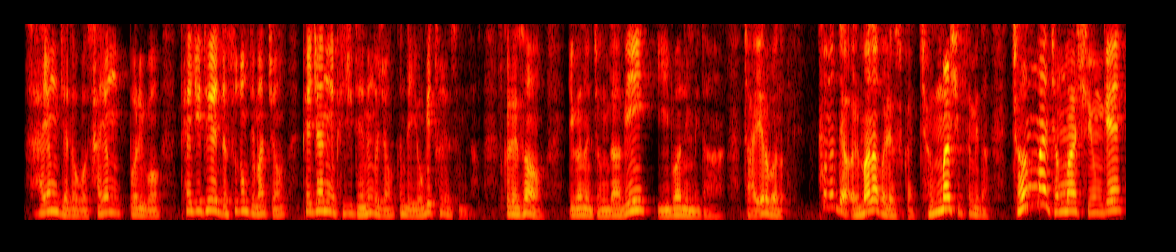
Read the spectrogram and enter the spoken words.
사형 제도고 사형 버리고 폐지돼야 돼 수동태 맞죠? 폐지하는 게 폐지되는 거죠. 근데 요게 틀렸습니다. 그래서 이거는 정답이 2번입니다. 자, 여러분 푸는데 얼마나 걸렸을까요? 정말 쉽습니다. 정말 정말 쉬운 게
